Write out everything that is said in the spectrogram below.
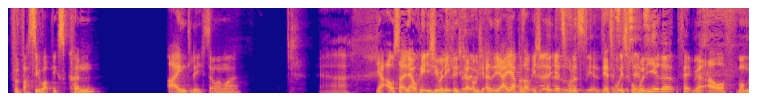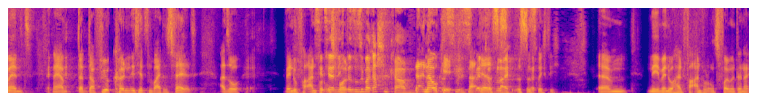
für was sie überhaupt nichts können, eigentlich, sagen wir mal. Ja. Ja, außer, ja, okay, ich überlege nicht gerade, ob ich, also, ja, ja, pass auf, ich, ja, äh, jetzt, also, wo das, jetzt, wo ich es formuliere, jetzt fällt mir auf, Moment. Naja, da, dafür können ist jetzt ein weites Feld. Also, wenn du verantwortungsvoll. Das ist ja nicht, dass es überraschend kam. Na, na okay, das, na, ja, das, ist, das ist richtig. Ähm, nee, wenn du halt verantwortungsvoll mit deiner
